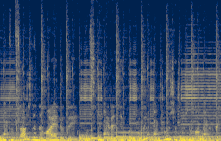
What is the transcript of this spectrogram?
І тут завжди немає людей. От скільки разів ми були, дуже-дуже мало людей.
